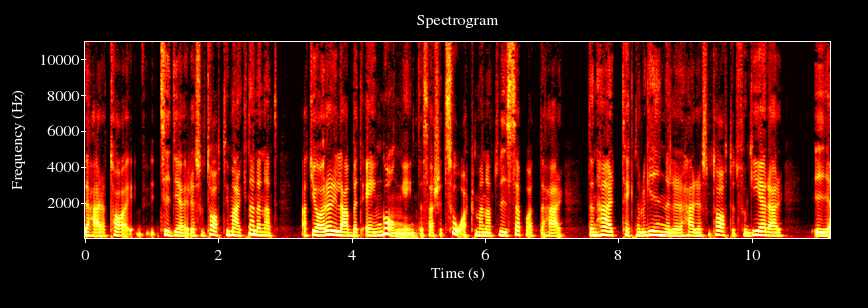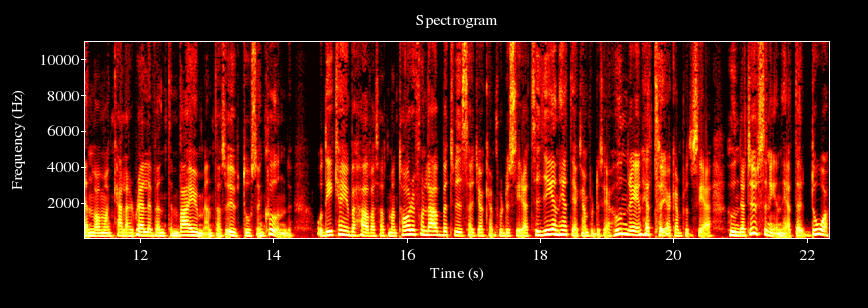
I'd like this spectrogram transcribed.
det här att ta tidiga resultat till marknaden. Att, att göra det i labbet en gång är inte särskilt svårt men att visa på att det här, den här teknologin eller det här resultatet fungerar i en vad man kallar relevant environment, alltså ute hos en kund. Och det kan ju behövas att man tar det från labbet, visar att jag kan producera 10 enheter, jag kan producera 100 enheter, jag kan producera 100 000 enheter. Då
